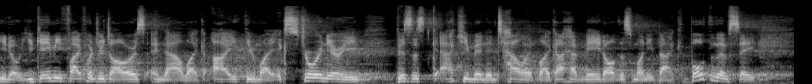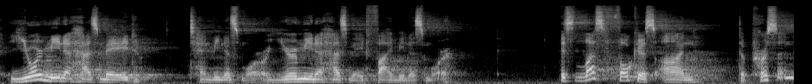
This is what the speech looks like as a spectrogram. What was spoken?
you know, you gave me $500 and now like I, through my extraordinary business acumen and talent, like I have made all this money back. Both of them say, your mina has made 10 minas more or your mina has made 5 minas more. It's less focus on the person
